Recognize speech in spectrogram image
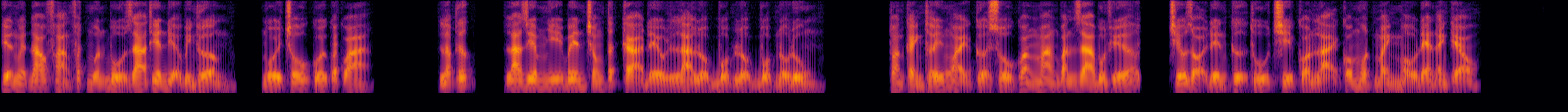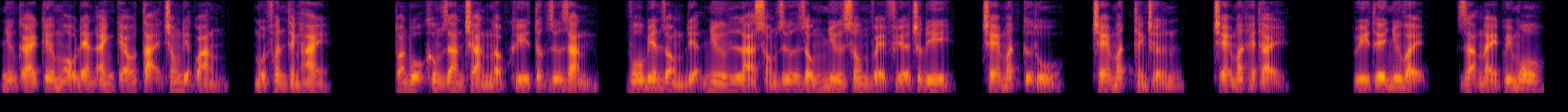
Điện nguyệt đao phảng phất muốn bổ ra thiên địa bình thường, ngồi chỗ cuối quét qua. Lập tức, la diêm nhĩ bên trong tất cả đều là lộp bộp lộp bộp nổ đùng. Toàn cảnh thấy ngoài cửa sổ quang mang bắn ra bốn phía, chiếu dọi đến cự thú chỉ còn lại có một mảnh màu đen ánh kéo. Những cái kia màu đen ánh kéo tại trong điện quang, một phân thành hai. Toàn bộ không gian tràn ngập khí tức dữ dằn vô biên dòng điện như là sóng dữ giống như sông về phía trước đi, che mất cự thú, che mất thành trấn, che mất hết thảy. Uy thế như vậy, dạng này quy mô,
